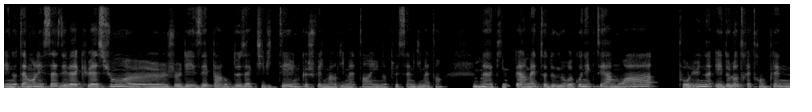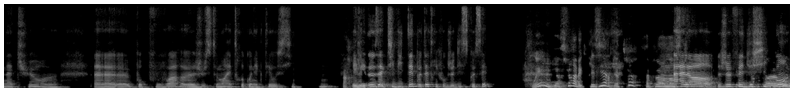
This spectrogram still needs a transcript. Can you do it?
Et notamment les sas d'évacuation, je les ai par deux activités, une que je fais le mardi matin et une autre le samedi matin, mmh qui me permettent de me reconnecter à moi, pour l'une et de l'autre être en pleine nature euh, euh, pour pouvoir euh, justement être reconnecté aussi. Mm. Et les deux activités, peut-être il faut que je dise ce que c'est? Oui, bien sûr, avec plaisir, bien sûr. Ça peut en Alors, je fais du qigong.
